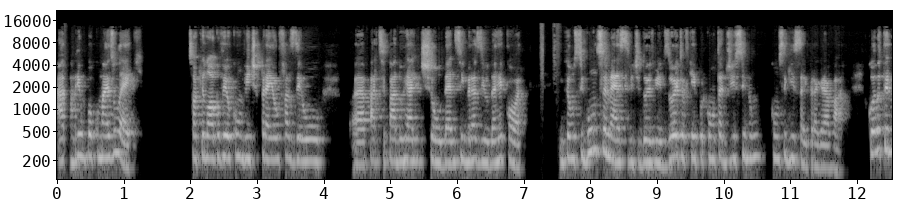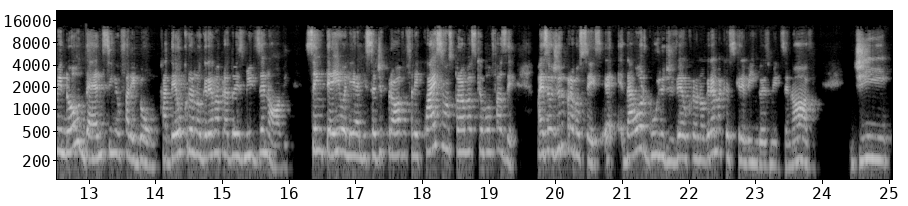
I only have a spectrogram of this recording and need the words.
abrir um pouco mais o leque. Só que logo veio o convite para eu fazer o uh, participar do reality show Dancing Brasil da Record. Então, o segundo semestre de 2018 eu fiquei por conta disso e não consegui sair para gravar. Quando terminou o Dancing, eu falei, bom, cadê o cronograma para 2019? Sentei, olhei a lista de provas, falei quais são as provas que eu vou fazer. Mas eu juro para vocês, é, é, dá orgulho de ver o cronograma que eu escrevi em 2019, de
